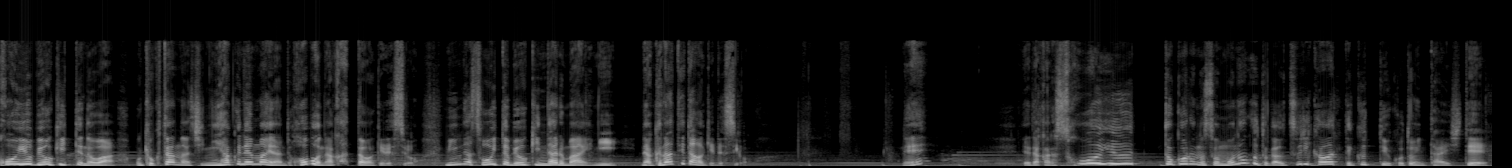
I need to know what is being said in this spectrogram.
こういう病気っていうのはもう極端な話200年前なんてほぼなかったわけですよ。みんなそういった病気になる前に亡くなってたわけですよ。ね？だからそういうところのその物事が移り変わっていくっていうことに対して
